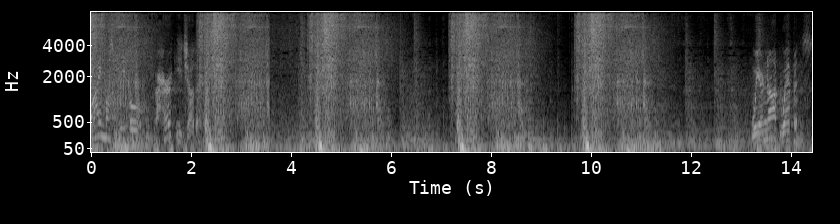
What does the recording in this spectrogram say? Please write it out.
Why must people hurt each other? We are not weapons.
